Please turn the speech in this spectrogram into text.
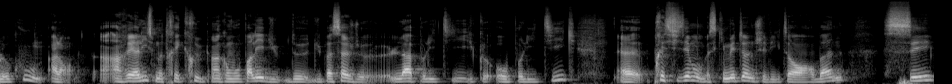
le coup, alors un réalisme très cru. Hein, quand vous parlez du, passage de la politique aux politiques, euh, précisément, ce qui m'étonne chez Victor Orban, c'est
